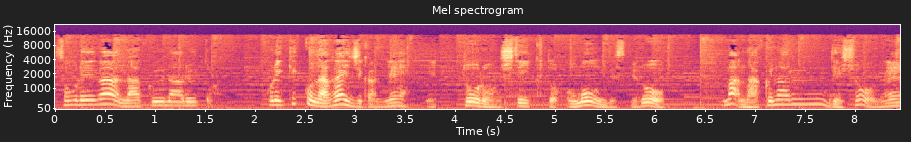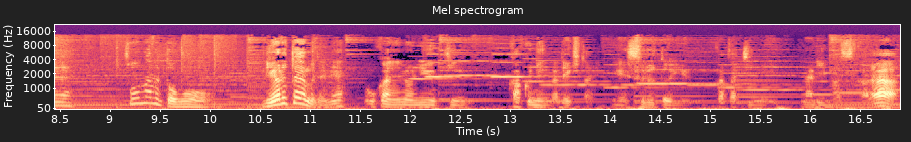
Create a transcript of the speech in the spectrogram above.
それがなくなると。これ結構長い時間ね、討論していくと思うんですけど、まあなくなるでしょうね。そうなるともう、リアルタイムでね、お金の入金確認ができたりするという形になりますから、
